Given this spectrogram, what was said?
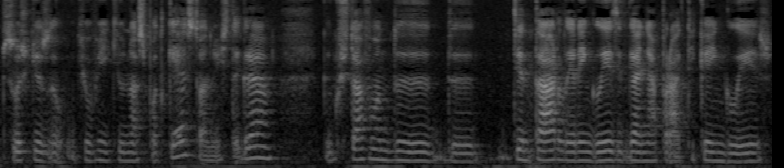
pessoas que, usam, que ouvem aqui o nosso podcast ou no Instagram que gostavam de, de tentar ler inglês e de ganhar prática em inglês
